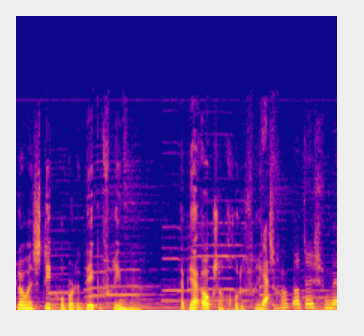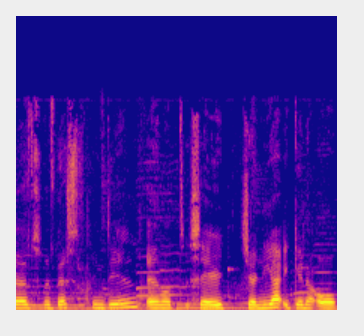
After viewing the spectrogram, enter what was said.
Flo en Stiekel worden dikke vrienden. Heb jij ook zo'n goede vriendschap? Ja, dat is met mijn beste vriendin. En dat, ze heet Jalia. Ik ken haar al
